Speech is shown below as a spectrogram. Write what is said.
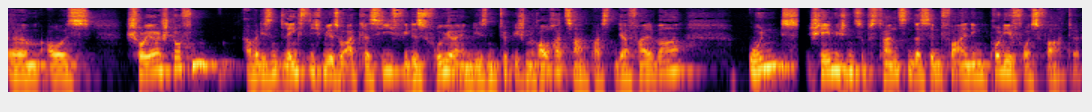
ähm, aus Scheuerstoffen, aber die sind längst nicht mehr so aggressiv, wie das früher in diesen typischen Raucherzahnpasten der Fall war, und chemischen Substanzen, das sind vor allen Dingen Polyphosphate.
